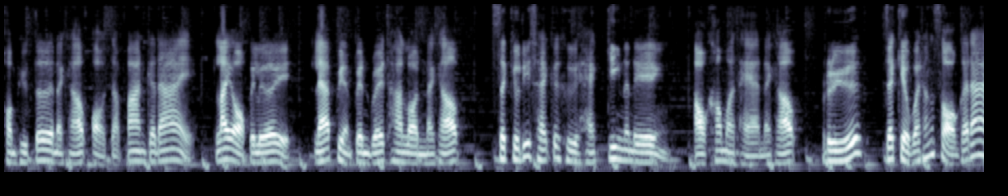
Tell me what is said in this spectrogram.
คอมพิวเตอร์นะครับออกจากบ้านก็ได้ ไล่ออกไปเลย และเปลี่ยนเป็นเรทารอนนะครับสกิลที่ใช้ก็คือแฮกกิ้งนั่นเองเอาเข้ามาแทนนะครับ หรือจะเก็บไว้ทั้ง 2 ก็ได้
